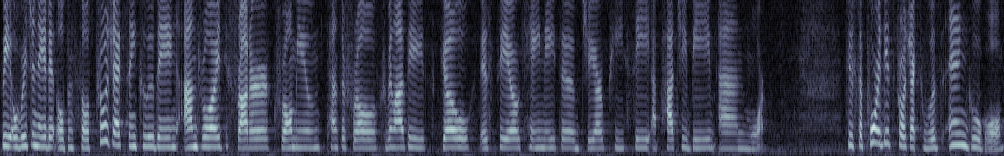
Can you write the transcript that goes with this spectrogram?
We originated open source projects including Android, Flutter, Chromium, TensorFlow, Kubernetes, Go, Istio, Knative, gRPC, Apache Beam, and more. To support this project within Google,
